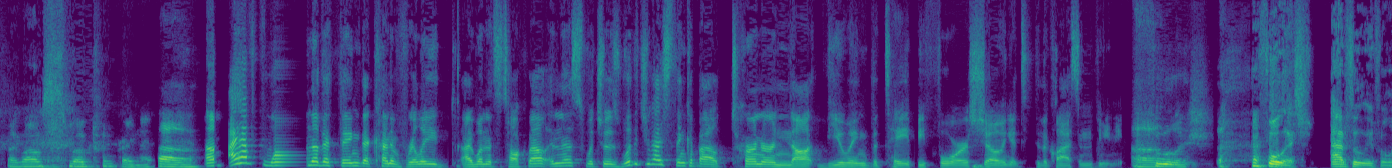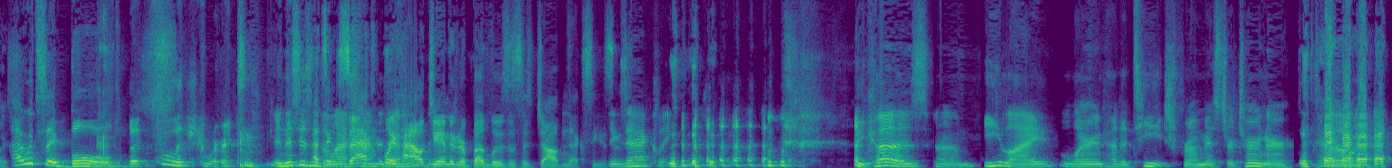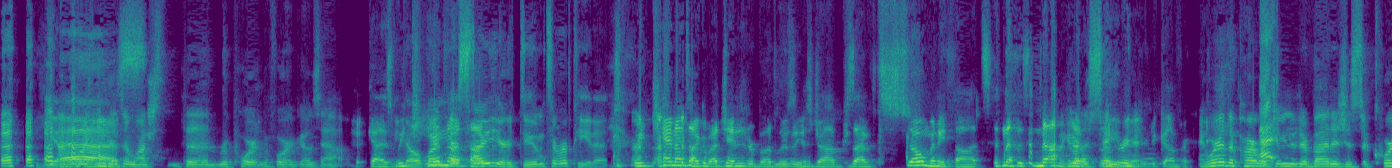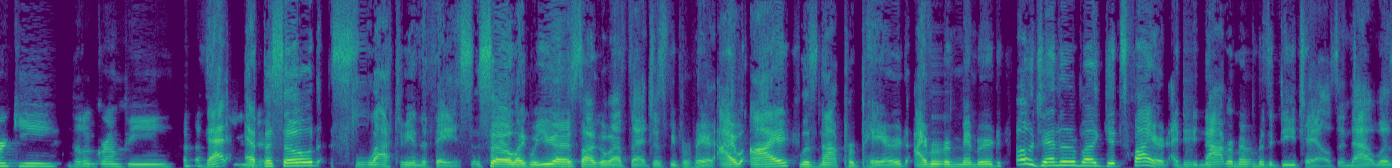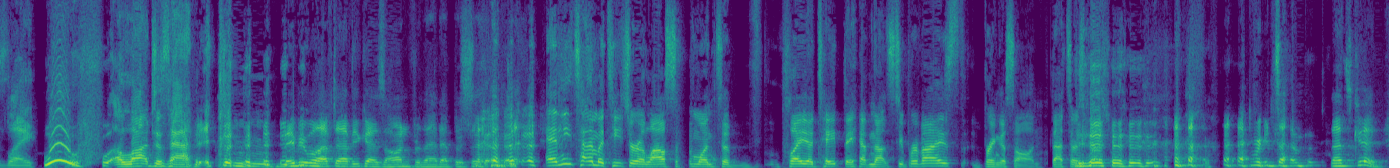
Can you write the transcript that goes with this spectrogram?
My mom smoked when pregnant. Uh, Um, I have one other thing that kind of really I wanted to talk about in this, which was what did you guys think about Turner not viewing the tape before showing it to the class in Feeny? uh, Foolish. foolish. Absolutely foolish. I would say bold, but foolish works. And this isn't That's the last time that exactly that how happened. janitor Bud loses his job next season. Exactly. because um, Eli learned how to teach from Mr. Turner. So that's why he doesn't watch the report before it goes out. Guys, we don't learn cannot history, talk. you're doomed to repeat it. We cannot talk about Janitor Bud losing his job because I have so many thoughts, and that is not We gotta what save we're it. to cover. And we're the part where I- Janitor Bud is just a quirky, little grumpy. that episode slapped me in the face. So, like when you guys talk about that, just be prepared. I I was not prepared. I remembered, oh, Janitor Bud gets fired. I did not remember the details, and that was like, woo, a lot just happened. Mhm. Maybe we'll have to have you guys on for that episode. Anytime a teacher allows someone to play a tape they have not supervised, bring us on. That's our special. Every time. That's good.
